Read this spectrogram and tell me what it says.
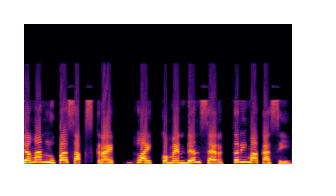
Jangan lupa subscribe, like, komen dan share. Terima kasih.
